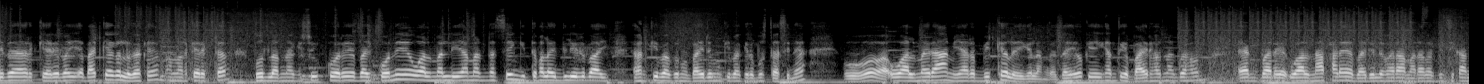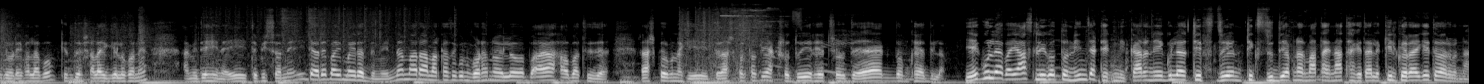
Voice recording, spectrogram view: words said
এবার ক্যারে ভাই বাইটকে গেল গাকে আমার ক্যারেক্টার বুঝলাম না কিছু। করে ভাই কোনে ওয়াল মারলি, আমার না চেঙ্গিতে ফেলাই দিলি রে ভাই। এখন কিবা কোনো বাইরে কিবা করে বুঝতে আসি না। ও, ওয়াল মাইরা আমি আর বিটকে লয়ে গেলাম যাই হোক, এইখান থেকে বাইর হওয়ার না এখন। একবারে ওয়াল না ফাড়ায় বাইরে হলে আমার আবার পিছিয়ে কান জড়ে ফেলাবো। কিন্তু শালাই গেল ওখানে আমি দেখি না এই তো পিছনে এইটারে ভাই মাইরা দিবি না মারা আমার কাছে কোন ঘটনা হইল, বা হাবাতে যায়। রাশ করব নাকি? এই তো রাশ করতে একশো দুইয়ের হেড শোর একদম খেয়ে দিলাম। এগুলো ভাই আসলি গত নিনজা টেকনিক কারণ এগুলো টিপস টিক্স যদি আপনার মাথায় না থাকে, তাহলে কিল করে এগিয়ে পারবে না।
